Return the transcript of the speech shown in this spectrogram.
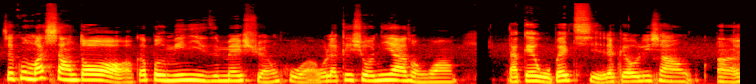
结果没想到，搿本命年是蛮玄乎个。我辣盖小年夜辰光。大概下半天，辣盖屋里向，呃，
